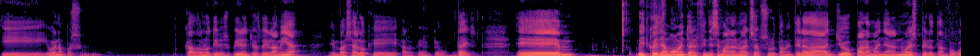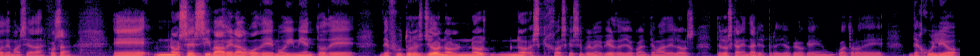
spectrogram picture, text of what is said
y, bueno, pues cada uno tiene su opinión, yo os doy la mía en base a lo que, a lo que me preguntáis. Eh, Bitcoin de momento en el fin de semana no ha hecho absolutamente nada. Yo para mañana no espero tampoco demasiadas cosas. Eh, no sé si va a haber algo de movimiento de, futuros. Yo no, no, es, que, siempre me pierdo yo con el tema de los, de los calendarios, pero yo creo que en un 4 de, julio,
